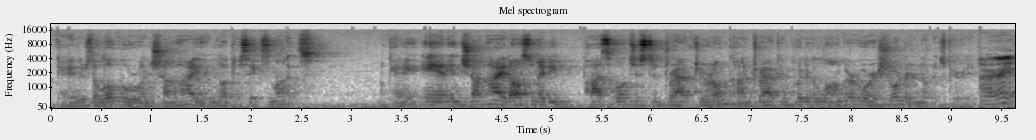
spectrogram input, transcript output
Okay, there's a local rule in Shanghai that can go up to six months. Okay, and in Shanghai, it also may be possible just to draft your own contract and put it a longer or a shorter notice period. All right,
